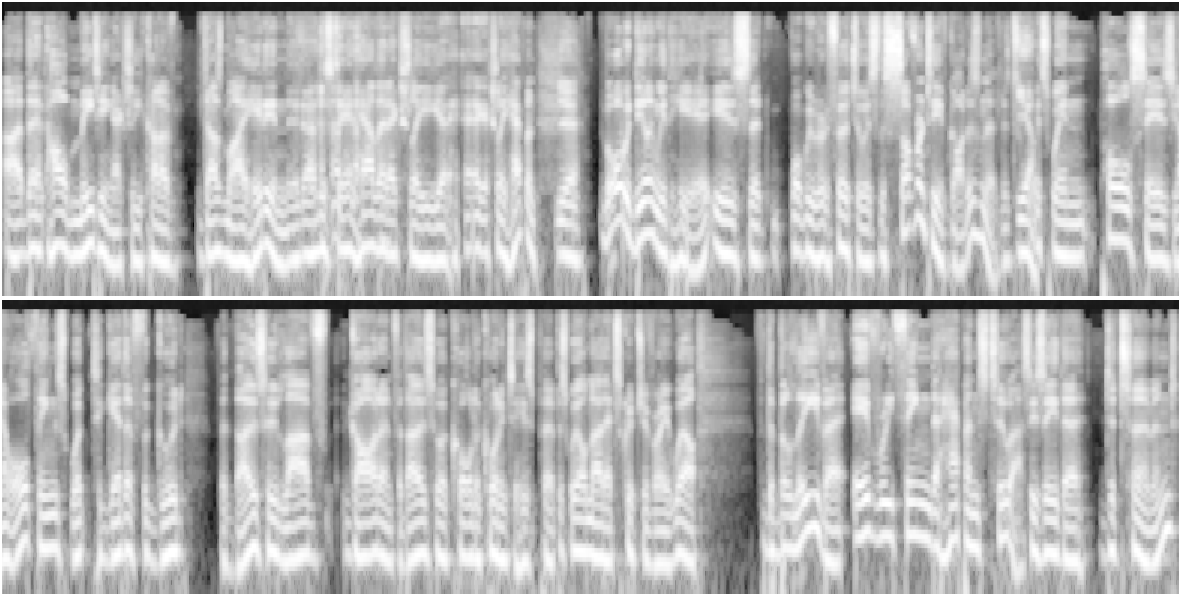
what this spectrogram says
Uh, that whole meeting actually kind of does my head in to understand how that actually uh, actually happened. Yeah. But what we're dealing with here is that what we refer to as the sovereignty of God, isn't it? It's, Yeah. it's when Paul says, you know, all things work together for good for those who love God and for those who are called according to his purpose. We all know that scripture very well. For the believer, everything that happens to us is either determined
